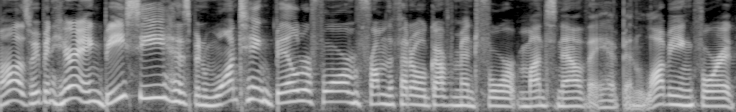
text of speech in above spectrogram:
Well, as we've been hearing, BC has been wanting bail reform from the federal government for months now. They have been lobbying for it.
